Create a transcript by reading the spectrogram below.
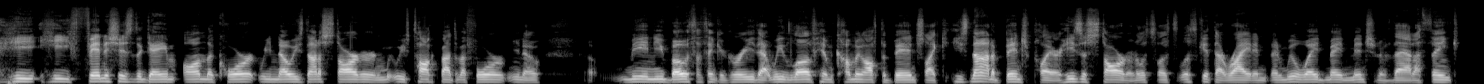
He he finishes the game on the court. We know he's not a starter, and we've talked about that before. You know, me and you both I think agree that we love him coming off the bench. Like he's not a bench player; he's a starter. Let's let's let's get that right. And, and Will Wade made mention of that. I think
